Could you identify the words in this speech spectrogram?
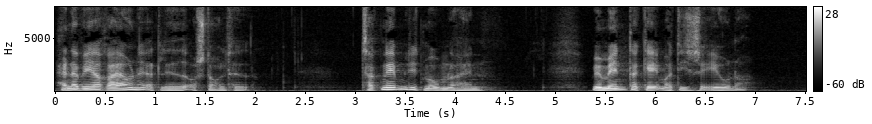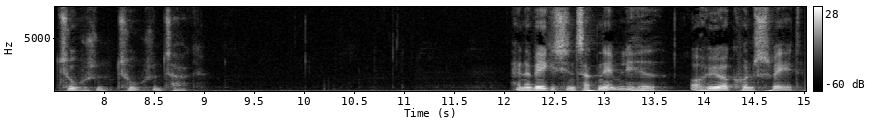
Han er ved at revne af glæde og stolthed. Taknemmeligt mumler han. Hvem end der gav mig disse evner, tusind, tusind tak. Han er væk i sin taknemmelighed og hører kun svagt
